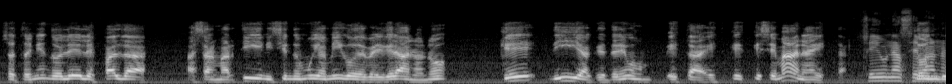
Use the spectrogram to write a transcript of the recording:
sosteniéndole la espalda a San Martín y siendo muy amigo de Belgrano, ¿no? Qué día que tenemos esta, qué, semana esta. Sí, una semana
